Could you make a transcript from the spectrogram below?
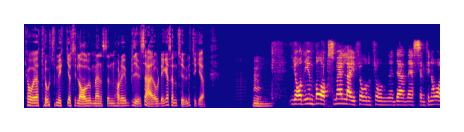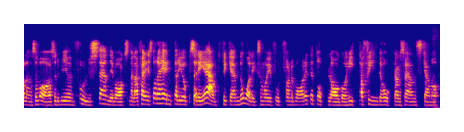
kanske har trott för mycket av sitt lag men sen har det blivit så här och det är ganska naturligt tycker jag. Mm. Ja, det är en baksmälla ifrån från den SM-finalen som var. Alltså det blir en fullständig baksmälla. Färjestad hämtade ju upp sig rejält tycker jag ändå. Liksom har ju fortfarande varit ett topplag och hittat fynd i Hockeyallsvenskan och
